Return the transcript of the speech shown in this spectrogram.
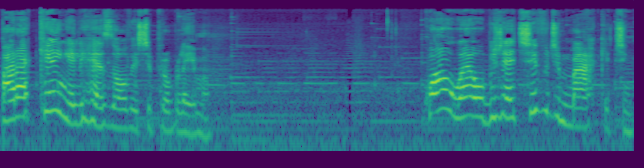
Para quem ele resolve este problema? Qual é o objetivo de marketing?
